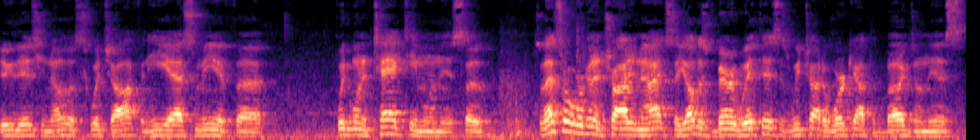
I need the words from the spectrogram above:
do this, you know, a switch off, and he asked me if uh, we'd want to tag team on this. So so that's what we're going to try tonight. So y'all just bear with us as we try to work out the bugs on this.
